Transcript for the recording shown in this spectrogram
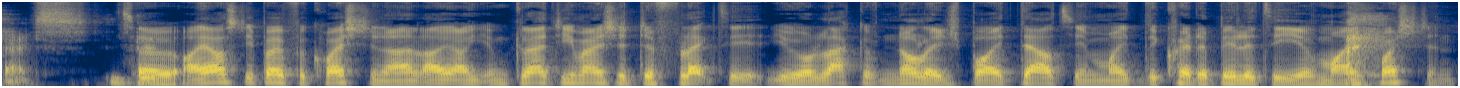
That's so. I asked you both a question. I, I, am glad you managed to deflect it, your lack of knowledge by doubting my the credibility of my question.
